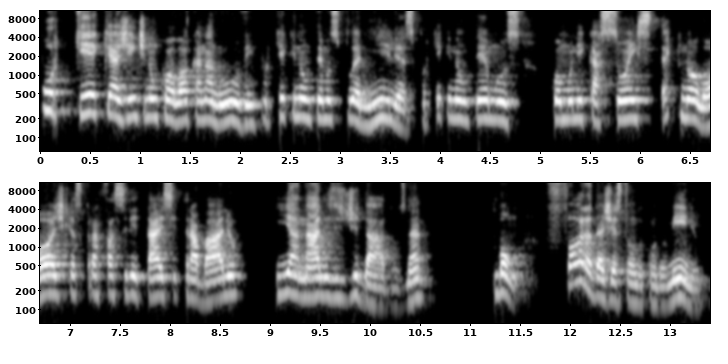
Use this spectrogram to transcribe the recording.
Por que, que a gente não coloca na nuvem? Por que, que não temos planilhas? Por que, que não temos comunicações tecnológicas para facilitar esse trabalho e análise de dados, né? Bom, fora da gestão do condomínio,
